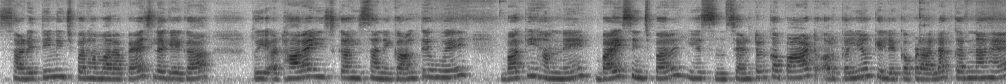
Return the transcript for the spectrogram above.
साढ़े तीन इंच पर हमारा पैच लगेगा। तो ये अठारह इंच का हिस्सा निकालते हुए बाकी हमने बाईस इंच पर ये सेंटर का पार्ट और कलियों के लिए कपड़ा अलग करना है।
